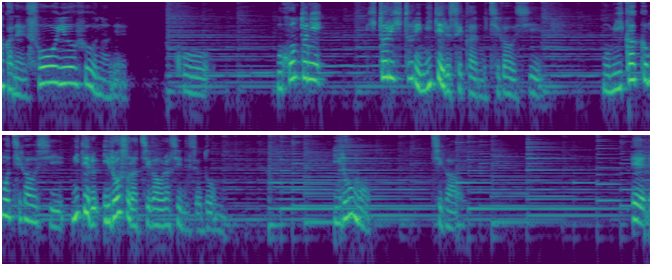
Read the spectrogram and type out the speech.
なんかねそういう風なねこうもう本当に一人一人見てる世界も違うしもう味覚も違うし見てる色すら違うらしいんですよどうも。色も違う。で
